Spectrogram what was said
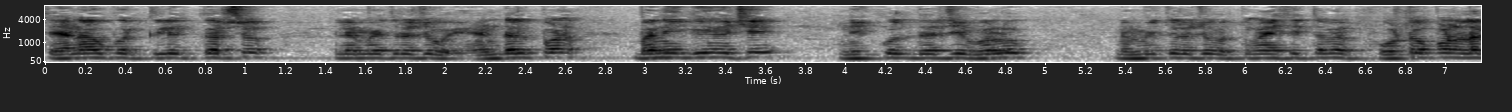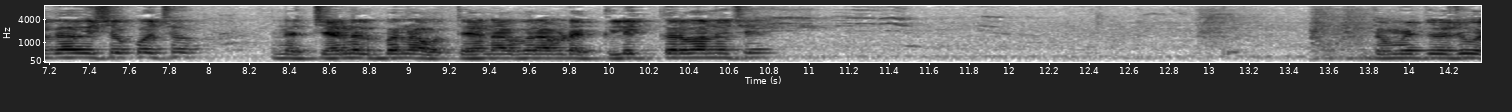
તેના ઉપર ક્લિક કરશો એટલે મિત્રો જુઓ હેન્ડલ પણ બની ગયું છે નિકુલ દરજી વલુક. અને મિત્રો જુઓ અહીંથી તમે ફોટો પણ લગાવી શકો છો. અને ચેનલ બનાવો, તેના ઉપર આપણે ક્લિક કરવાનું છે. તો મિત્રો જુઓ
